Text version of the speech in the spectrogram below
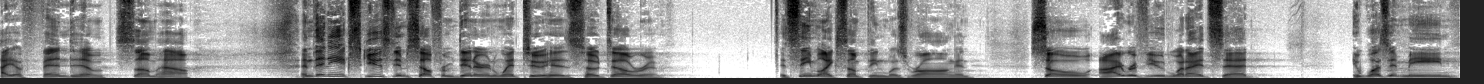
I offend him somehow? And then he excused himself from dinner and went to his hotel room. It seemed like something was wrong. And so I reviewed what I had said. It wasn't mean,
